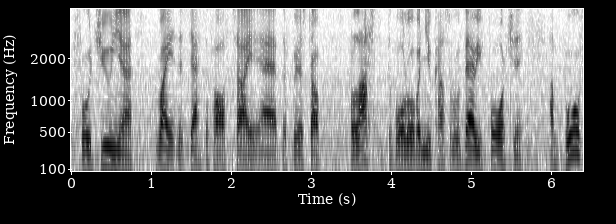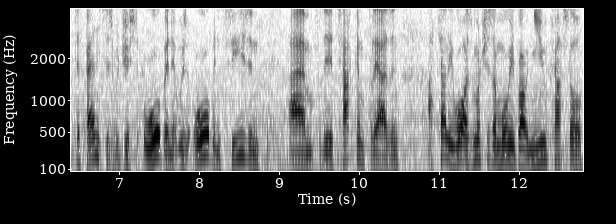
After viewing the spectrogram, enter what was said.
before Junior, right at the death of half time, uh, the first half, blasted the ball over. Newcastle were very fortunate, and both defences were just open. It was open season um, for the attacking players. And I tell you what, as much as I'm worried about Newcastle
